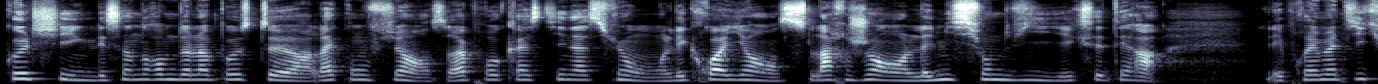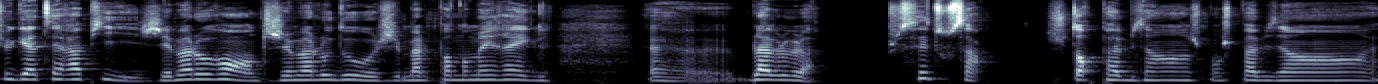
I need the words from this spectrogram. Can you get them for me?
coaching, les syndromes de l'imposteur, la confiance, la procrastination, les croyances, l'argent, la mission de vie, etc. Les problématiques yoga thérapie, j'ai mal au ventre, j'ai mal au dos, j'ai mal pendant mes règles, euh, blablabla. Je sais tout ça. Je dors pas bien, je mange pas bien,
